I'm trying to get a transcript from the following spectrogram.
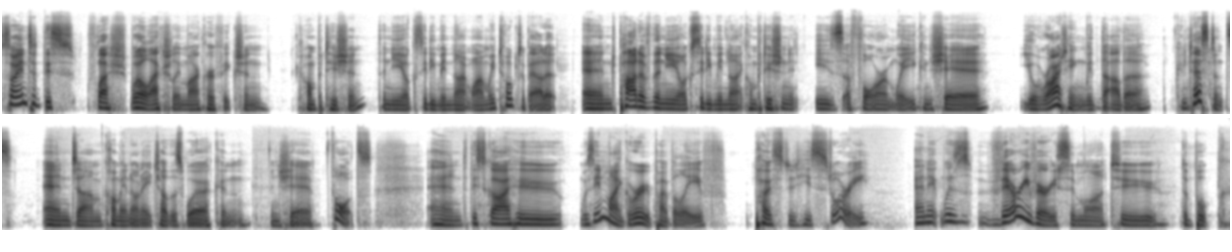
So I entered this flash, well, actually, microfiction competition, the New York City Midnight one. We talked about it. And part of the New York City Midnight competition is a forum where you can share your writing with the other contestants and um, comment on each other's work and, and share thoughts. And this guy who was in my group, I believe, posted his story. And it was very, very similar to the book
